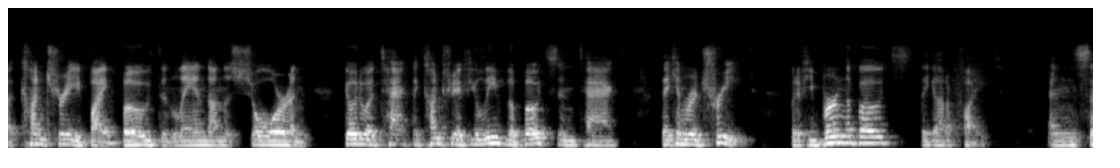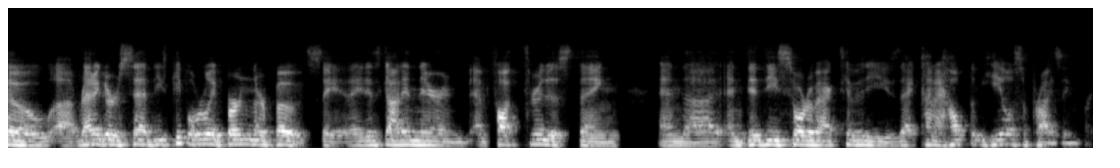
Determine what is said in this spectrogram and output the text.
a country by boat and land on the shore and go to attack the country, if you leave the boats intact, they can retreat. But if you burn the boats, they got to fight. And so uh, Rediger said these people really burned their boats. They, they just got in there and, and fought through this thing and, uh, and did these sort of activities that kind of helped them heal surprisingly.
